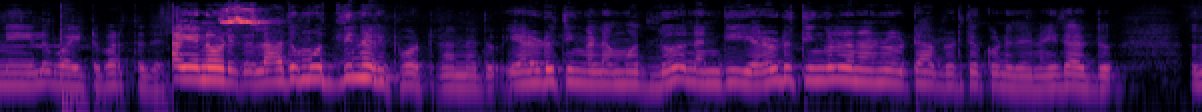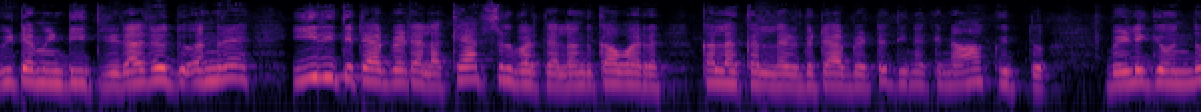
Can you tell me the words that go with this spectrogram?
ನೀಲು ವೈಟ್ ಬರ್ತದೆ. ಹಾಗೆ ನೋಡಿದ್ರಲ್ಲ ಅದು ಮೊದಲಿನ ರಿಪೋರ್ಟ್ ನನ್ನದು. ಎರಡು ತಿಂಗಳ ಮೊದಲು ನನಗೆ ಎರಡು ತಿಂಗಳು ನಾನು ಟ್ಯಾಬ್ಲೆಟ್ ತಗೊಂಡಿದ್ದೇನೆ ಇದರದ್ದು ವಿಟಮಿನ್ ಡಿ ತ್ರೀ ಅದರದ್ದು ಅಂದರೆ ಈ ರೀತಿ ಟ್ಯಾಬ್ಲೆಟ್ ಅಲ್ಲ ಕ್ಯಾಪ್ಸೂಲ್ ಬರ್ತಲ್ಲ ಒಂದು ಕವರ್ ಕಲರ್ ಕಲರ್ದು ಟ್ಯಾಬ್ಲೆಟ್ ದಿನಕ್ಕೆ ನಾಲ್ಕು ಇತ್ತು. ಬೆಳಿಗ್ಗೆ ಒಂದು,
